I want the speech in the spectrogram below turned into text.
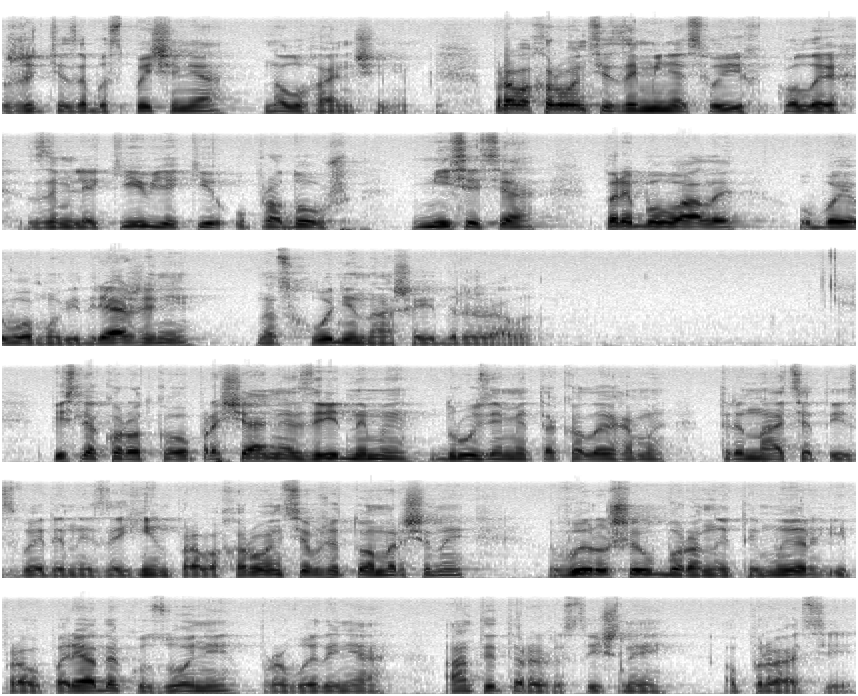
життєзабезпечення на Луганщині. Правоохоронці замінять своїх колег-земляків, які упродовж місяця перебували у бойовому відрядженні на сході нашої держави. Після короткого прощання з рідними, друзями та колегами 13-й зведений загін правоохоронців Житомирщини вирушив боронити мир і правопорядок у зоні проведення антитерористичної операції.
